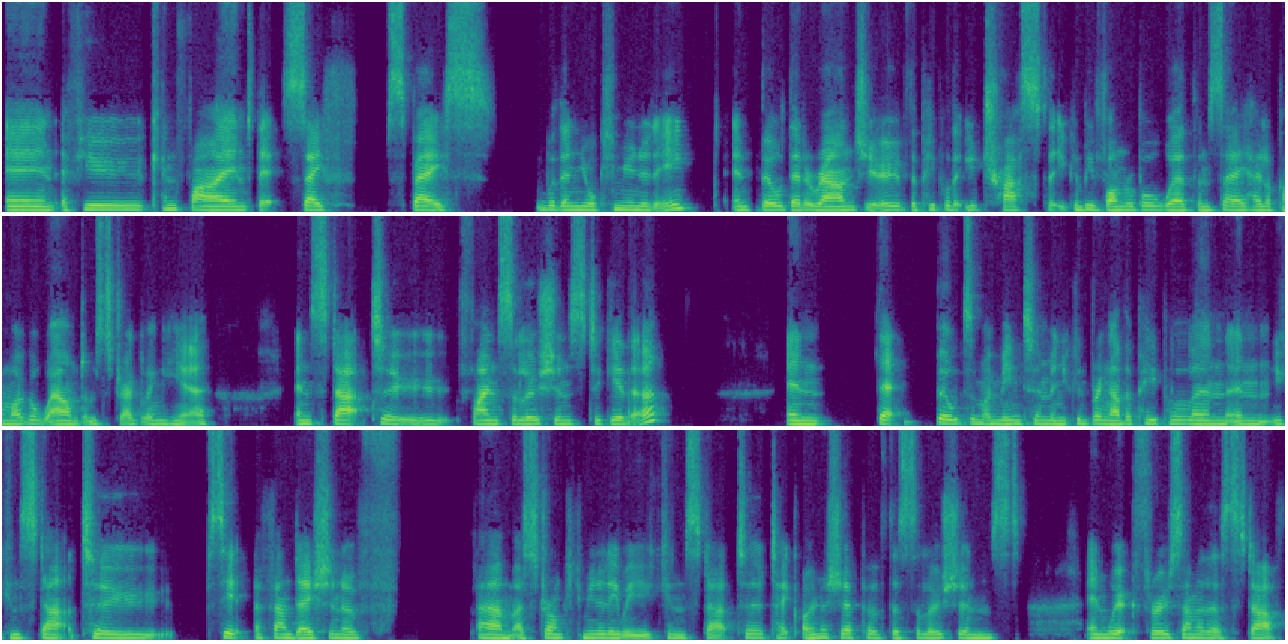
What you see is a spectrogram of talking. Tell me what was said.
And if you can find that safe space within your community and build that around you the people that you trust that you can be vulnerable with and say hey look i'm overwhelmed. I'm struggling here and start to find solutions together. And that builds a momentum and you can bring other people in and you can start to set a foundation of um, a strong community where you can start to take ownership of the solutions and work through some of this stuff.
